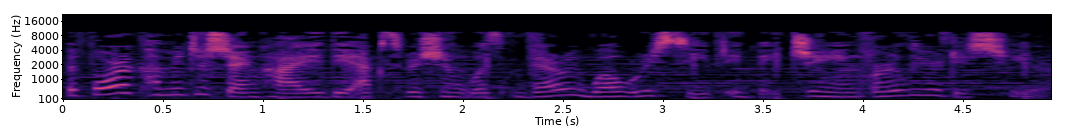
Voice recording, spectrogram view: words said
Before coming to Shanghai, the exhibition was very well received in Beijing earlier this year.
